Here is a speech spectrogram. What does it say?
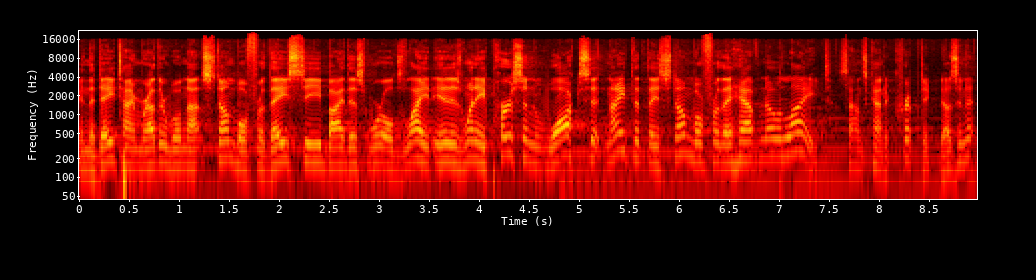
in the daytime rather will not stumble, for they see by this world's light. It is when a person walks at night that they stumble, for they have no light. Sounds kind of cryptic, doesn't it?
